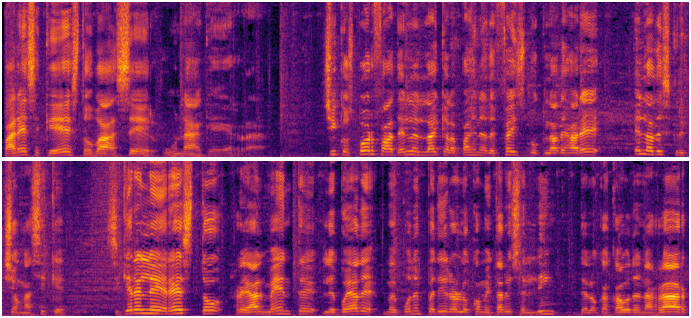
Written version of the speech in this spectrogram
Parece que esto va a ser una guerra. Chicos, porfa, denle like a la página de Facebook, la dejaré en la descripción, así que si quieren leer esto realmente, les voy a me pueden pedir en los comentarios el link de lo que acabo de narrar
